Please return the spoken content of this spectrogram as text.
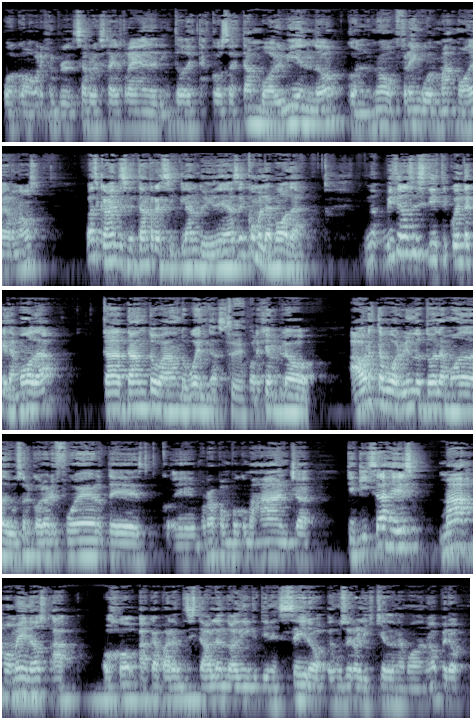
o como por ejemplo el server-side rendering todas estas cosas, están volviendo con los nuevos frameworks más modernos. Básicamente se están reciclando ideas. Es como la moda. No- ¿Viste? No sé si te diste cuenta que la moda cada tanto va dando vueltas. Sí. Por ejemplo, ahora está volviendo toda la moda de usar colores fuertes, eh, ropa un poco más ancha, que quizás es más o menos, ah, ojo, acá paréntesis está hablando alguien que tiene cero, es un cero a la izquierda en la moda, ¿no? Pero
